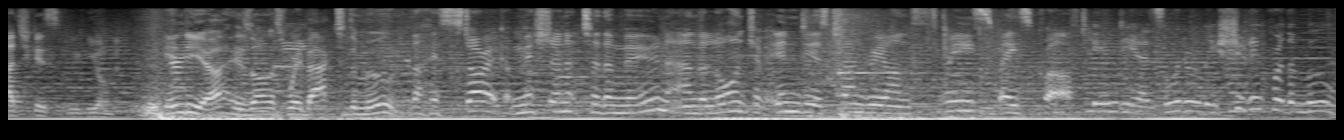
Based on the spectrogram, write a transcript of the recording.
आज के इस वीडियो में India is on its way back to the moon. The historic mission to the moon and the launch of India's Chandrayaan 3 spacecraft. India is literally shooting for the moon.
